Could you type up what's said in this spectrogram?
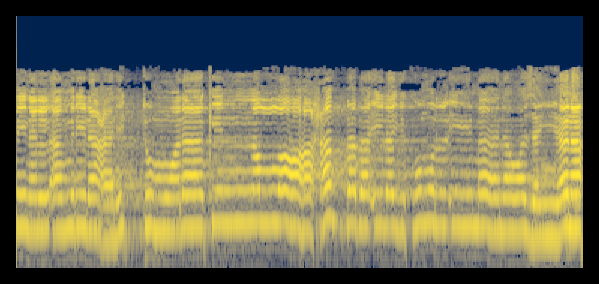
من الأمر لعنتم ولكن الله حبب إليكم الإيمان وزينه.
